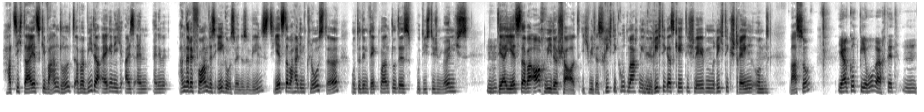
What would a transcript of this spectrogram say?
hat sich da jetzt gewandelt, aber wieder eigentlich als ein, eine andere Form des Egos, wenn du so willst. Jetzt aber halt im Kloster unter dem Deckmantel des buddhistischen Mönchs, mhm. der jetzt aber auch wieder schaut, ich will das richtig gut machen, ich will mhm. richtig asketisch leben, richtig streng und mhm. Was so? Ja, gut beobachtet. Hm,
